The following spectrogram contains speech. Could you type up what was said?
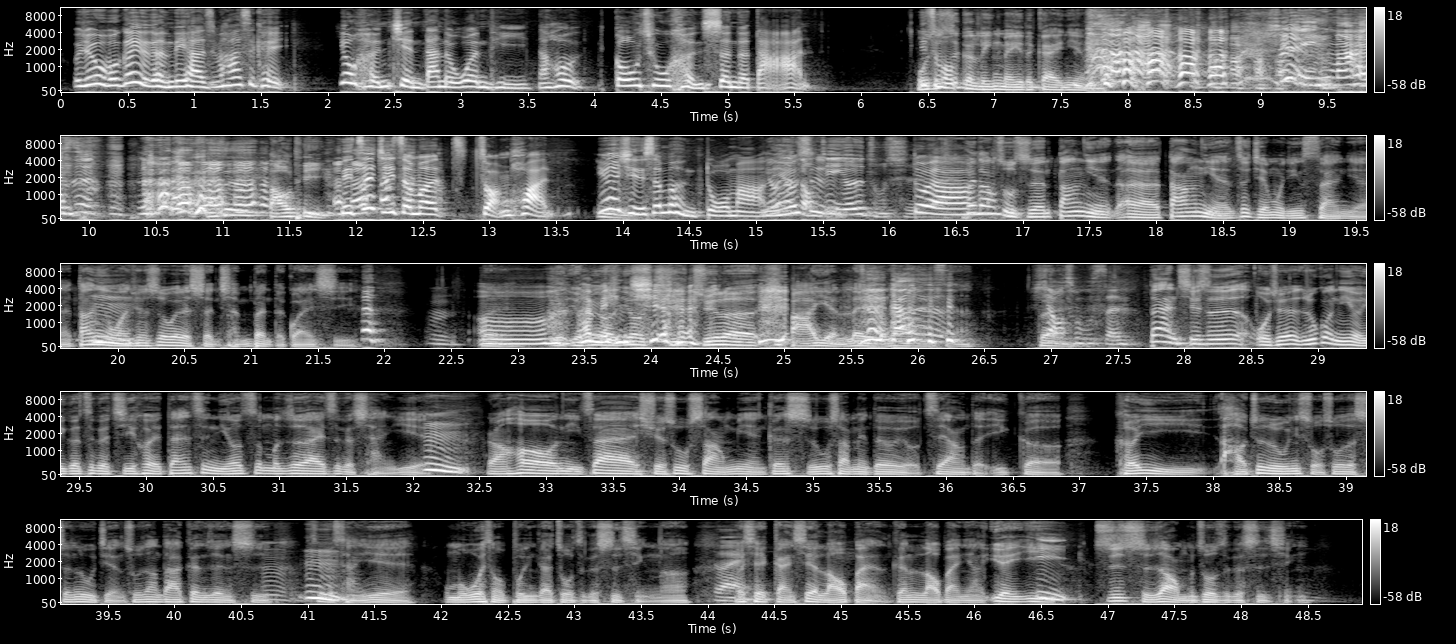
我觉得我哥有个很厉害的地方，他是可以用很简单的问题，然后勾出很深的答案。我觉得这个灵媒的概念吗？是灵吗？还是还是导体？你自己怎么转换？因为其实身份很多嘛，你又是总经理又是主持人，对啊。会当主持人，当年呃，当年这节目已经三年了，当年完全是为了省成本的关系。嗯嗯，很明确，掬了一把眼泪，笑出声。但其实我觉得，如果你有一个这个机会，但是你又这么热爱这个产业，嗯，然后你在学术上面跟实务上面都有这样的一个可以好，就如你所说的深入简出，让大家更认识这个产业，我们为什么不应该做这个事情呢？对，而且感谢老板跟老板娘愿意。支持让我们做这个事情。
